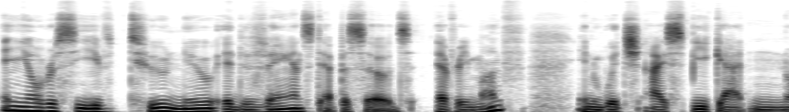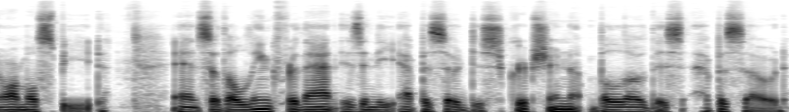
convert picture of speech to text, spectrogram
and you'll receive two new advanced episodes every month in which I speak at normal speed. And so the link for that is in the episode description below this episode.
